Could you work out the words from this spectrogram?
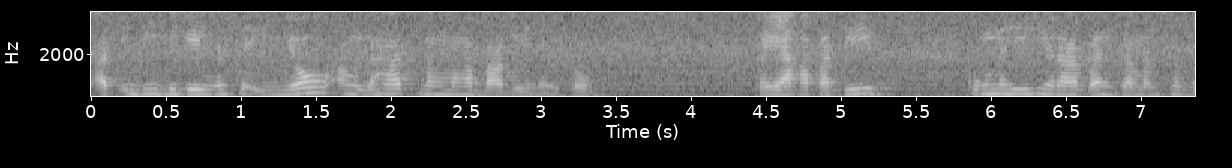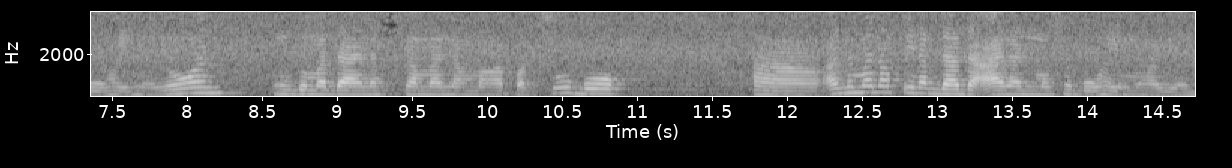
At ibibigay niya sa inyo ang lahat ng mga bagay na ito. Kaya kapatid, kung nahihirapan ka man sa buhay ngayon, kung dumadanas ka man ng mga pagsubok, ah, ano man ang pinagdadaanan mo sa buhay mo ngayon,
